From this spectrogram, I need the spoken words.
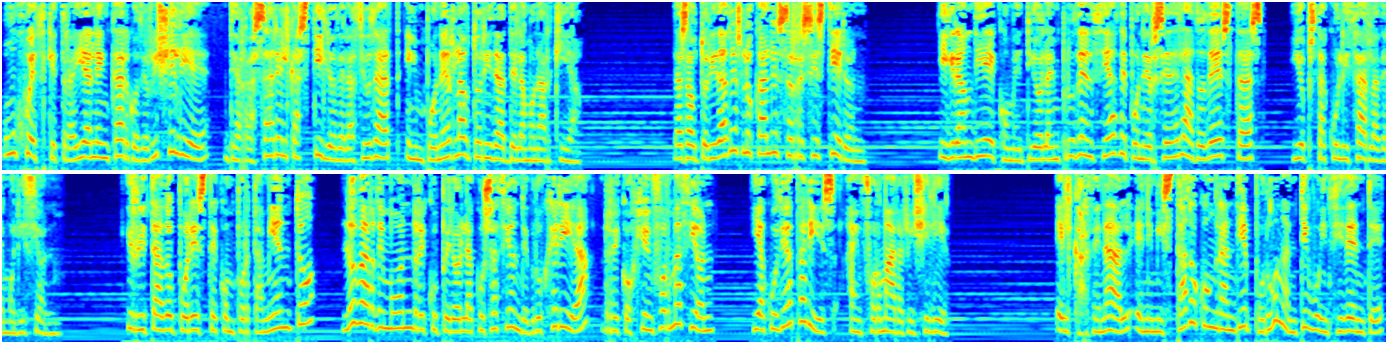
un juez que traía el encargo de Richelieu de arrasar el castillo de la ciudad e imponer la autoridad de la monarquía. Las autoridades locales se resistieron, y Grandier cometió la imprudencia de ponerse del lado de estas y obstaculizar la demolición. Irritado por este comportamiento, Lobardemont recuperó la acusación de brujería, recogió información y acudió a París a informar a Richelieu. El cardenal, enemistado con Grandier por un antiguo incidente,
